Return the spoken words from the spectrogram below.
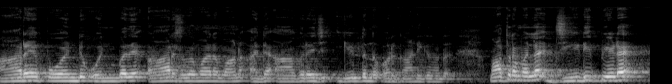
ആറ് പോയിന്റ് ഒൻപത് ആറ് ശതമാനമാണ് അതിന്റെ ആവറേജ് ഈൽഡ് എന്ന് അവർ കാണിക്കുന്നത്. മാത്രമല്ല ജി ഡി പിയുടെ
